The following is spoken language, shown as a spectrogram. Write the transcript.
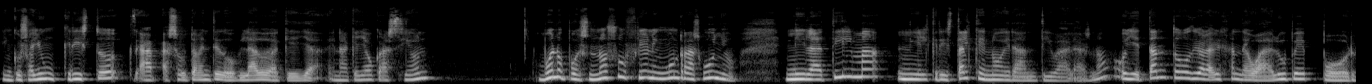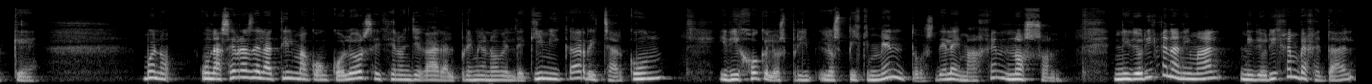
Incluso hay un Cristo absolutamente doblado de aquella, en aquella ocasión. Bueno, pues no sufrió ningún rasguño, ni la tilma ni el cristal que no era antibalas, ¿no? Oye, tanto odio a la Virgen de Guadalupe, ¿por qué? Bueno, unas hebras de la tilma con color se hicieron llegar al Premio Nobel de Química, Richard Kuhn, y dijo que los, pigmentos de la imagen no son ni de origen animal, ni de origen vegetal,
